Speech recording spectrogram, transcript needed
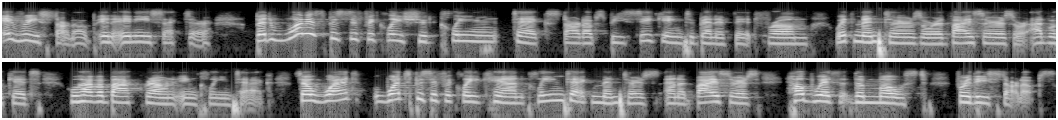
every startup in any sector. But what specifically should clean tech startups be seeking to benefit from with mentors or advisors or advocates who have a background in clean tech? So what what specifically can clean tech mentors and advisors help with the most for these startups?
